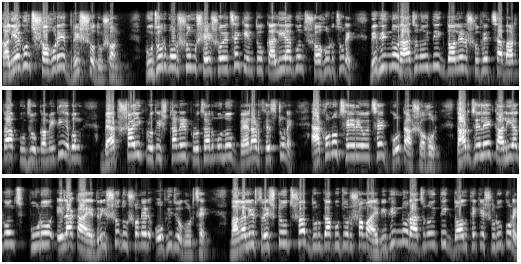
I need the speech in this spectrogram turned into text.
কালিয়াগঞ্জ শহরে দৃশ্য দূষণ। পুজোর মরশুম শেষ হয়েছে, কিন্তু কালিয়াগঞ্জ শহর জুড়ে বিভিন্ন রাজনৈতিক দলের শুভেচ্ছা বার্তা, পুজো কমিটি এবং ব্যবসায়িক প্রতিষ্ঠানের প্রচারমূলক ব্যানার ফেস্টুনে এখনও ছেয়ে রয়েছে গোটা শহর। তার জেলে কালিয়াগঞ্জ পুরো এলাকায় দৃশ্য দূষণের অভিযোগ উঠছে। বাঙালির শ্রেষ্ঠ উৎসব দুর্গাপুজোর সময় বিভিন্ন রাজনৈতিক দল থেকে শুরু করে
